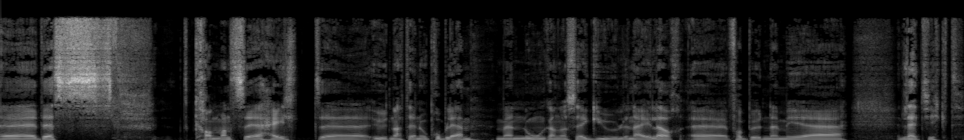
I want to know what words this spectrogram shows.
eh, det kan man se helt eh, uten at det er noe problem. Men noen ganger så er gule negler eh, forbundet med eh, leddgikt.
